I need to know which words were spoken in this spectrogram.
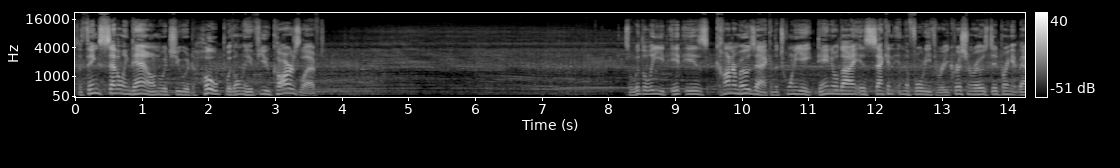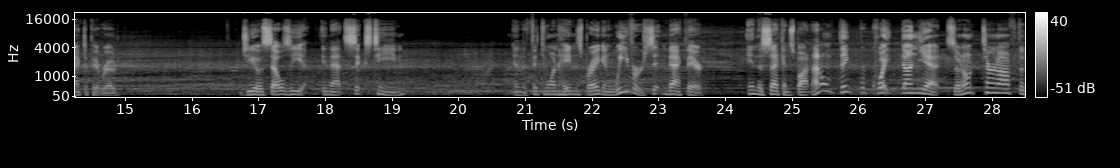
So things settling down, which you would hope with only a few cars left. So with the lead, it is Connor Mosack in the 28. Daniel Dye is second in the 43. Christian Rose did bring it back to pit road. Gio Scelzi in that 16. And the 51 Hayden Sprague and Weaver sitting back there in the second spot. And I don't think we're quite done yet. So don't turn off the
